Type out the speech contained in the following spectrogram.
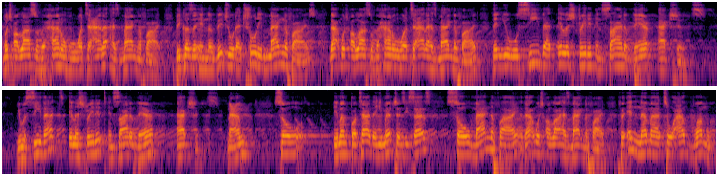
which Allah subhanahu wa ta'ala has magnified. Because the individual that truly magnifies that which Allah subhanahu wa ta'ala has magnified, then you will see that illustrated inside of their actions. You will see that illustrated inside of their actions. Now, so Imam Qatada, he mentions, he says, so magnify that which Allah has magnified. فَإِنَّمَا تُعَظَّمُ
